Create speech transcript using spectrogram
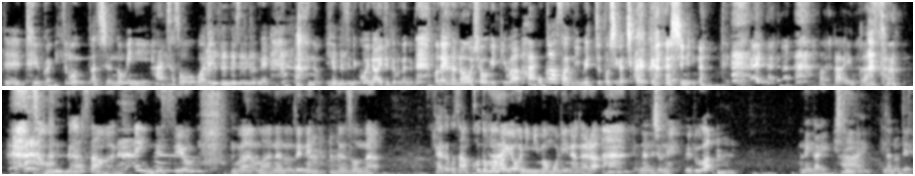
て、っていうか、いつも私は飲みにはい誘われるんですけどね。あの、いや別に恋の相手でもないので、この間の衝撃は、はいお母さんにめっちゃ年が近いっていう話になって。若いお母さん。そう、お母さんは若いんですよ。まあまあ、なのでね、うんうんそんな、はやとこさん、子供のように見守りながら、なんでしょうね、ウェブはうん。お願いしている。はなので、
